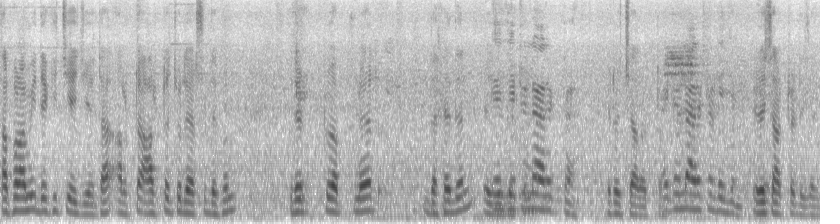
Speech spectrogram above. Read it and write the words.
তারপর আমি দেখেছি এই যে এটা আরেকটা আরেকটা চলে আসছে দেখুন। এটা একটু আপনার দেখাই দেন এই যে এটা আরেকটা। এটা হচ্ছে আরেকটা। এটা হলো আরেকটা ডিজাইন এটা হচ্ছে আরেকটা ডিজাইন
